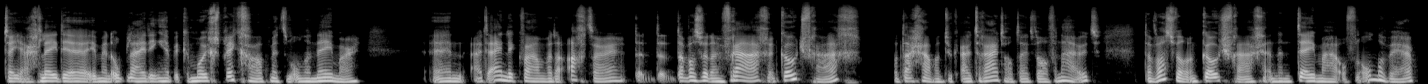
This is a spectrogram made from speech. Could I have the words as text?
twee jaar geleden in mijn opleiding heb ik een mooi gesprek gehad met een ondernemer. En uiteindelijk kwamen we erachter, er was wel een vraag, een coachvraag. Want daar gaan we natuurlijk uiteraard altijd wel vanuit. Er was wel een coachvraag en een thema of een onderwerp.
